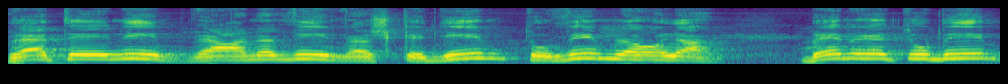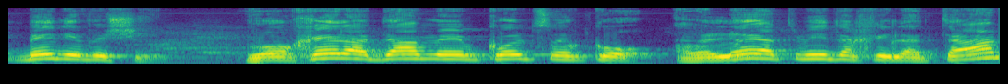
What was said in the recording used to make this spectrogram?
והתאנים והענבים והשקדים טובים לעולם, בין רטובים בין יבשים. ואוכל אדם מהם כל צורכו, אבל לא יתמיד אכילתם,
